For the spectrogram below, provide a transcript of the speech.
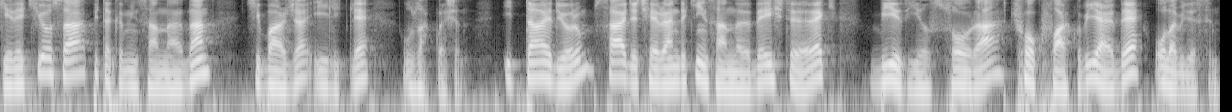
Gerekiyorsa bir takım insanlardan kibarca iyilikle uzaklaşın. İddia ediyorum sadece çevrendeki insanları değiştirerek bir yıl sonra çok farklı bir yerde olabilirsin.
